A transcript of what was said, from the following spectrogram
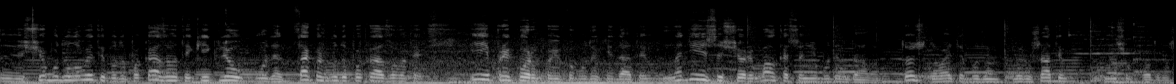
Е, Що буду ловити, буду показувати, який кльов буде, також буду показувати. І прикормку, яку буду кидати. Надіюся, що рибалка сьогодні буде вдала. Тож давайте будемо вирушати в нашу подорож.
